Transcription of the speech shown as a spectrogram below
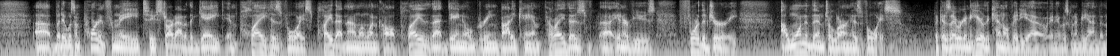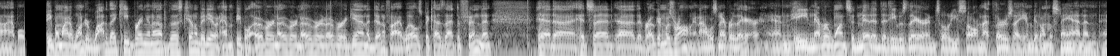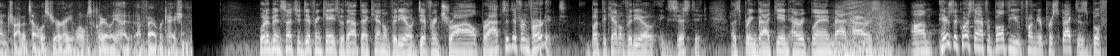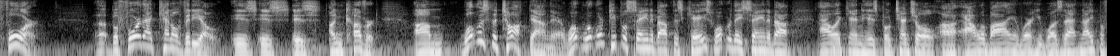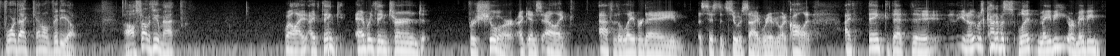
Uh, but it was important for me to start out of the gate and play his voice, play that 911 call, play that Daniel Greene body cam, play those uh, interviews for the jury. I wanted them to learn his voice. because they were going to hear the kennel video and it was going to be undeniable. People might have wondered why do they keep bringing up this kennel video and having people over and over and over and over again identify? Well, it's because that defendant had uh, had said uh, that Rogan was wrong and I was never there, and he never once admitted that he was there until you saw him that Thursday him get on the stand and and try to tell this jury what was clearly a, a fabrication. Would have been such a different case without that kennel video, different trial, perhaps a different verdict. But the kennel video existed. Let's bring back in Eric Bland, Matt Harris. Um, here's the question I have for both of you from your perspectives. Before, uh, before that kennel video is is is uncovered, um, what was the talk down there? What what were people saying about this case? What were they saying about Alec and his potential uh, alibi and where he was that night before that kennel video? I'll start with you, Matt. Well, I, I think everything turned for sure against Alec after the Labor Day assisted suicide, whatever you want to call it. I think that the you know it was kind of a split, maybe, or maybe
